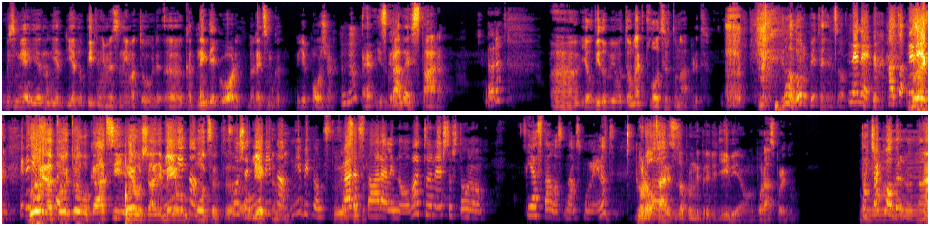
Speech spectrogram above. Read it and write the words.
mislim, je- jedno, jed- jedno pitanje me zanima tu. E, Kad negdje gori, recimo kad je požar, Mhm. e, i zgrada je stara, dobro? e, jel vi dobivate onak tlocrt unaprijed? Da, dobro pitanje, Zor. Ne, ne, ali to... Ne, Govori na toj, toj lokaciji, evo šalje mailom e, Slušaj, nije bitno, nije bitno zgrada super. stara ili nova, to je nešto što ono, ja stalno znam spomenut. Dobro, ali stare su zapravo nepredvidljivije, ono, po rasporedu. Pa čak obrnuto. Ne?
